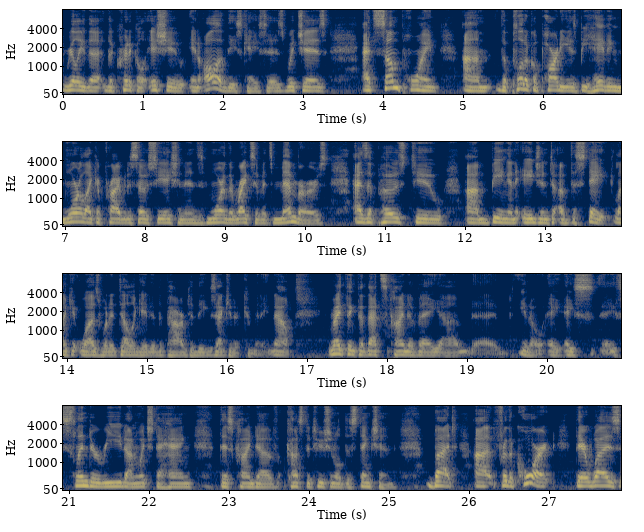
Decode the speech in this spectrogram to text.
really the, the critical issue in all of these cases, which is at some point, um, the political party is behaving more like a private association and is more the rights of its members as opposed to um, being an agent of the state like it was when it delegated the power to the executive committee. Now, you might think that that's kind of a, um, uh, you know, a, a, a, slender reed on which to hang this kind of constitutional distinction. But uh, for the court, there was,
